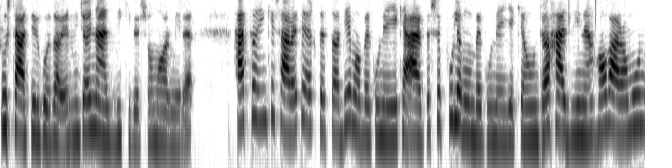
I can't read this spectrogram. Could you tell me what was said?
روش تاثیر گذاره یعنی جای نزدیکی به شمار میره. حتی اینکه شرایط اقتصادی ما بگونه که ارزش پولمون بگونه که اونجا هزینه ها برامون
